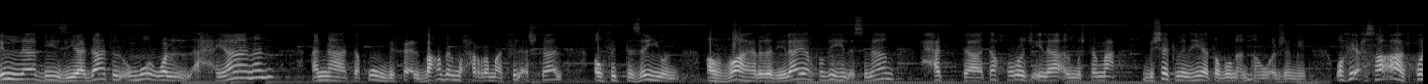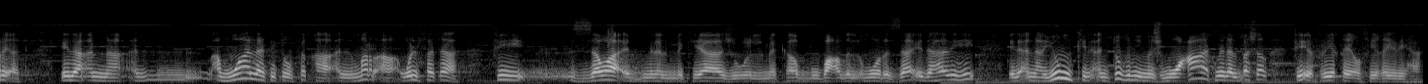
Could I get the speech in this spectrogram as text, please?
إلا بزيادات الأمور والأحيانا أنها تقوم بفعل بعض المحرمات في الأشكال أو في التزين الظاهر الذي لا يرتضيه الإسلام حتى تخرج إلى المجتمع بشكل هي تظن أنه الجميل. وفي إحصاءات قرأت إلى أن الأموال التي تنفقها المرأة والفتاة في الزوائد من المكياج والميك أب وبعض الأمور الزائدة هذه إلى أنها يمكن أن تغني مجموعات من البشر في إفريقيا وفي غيرها.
